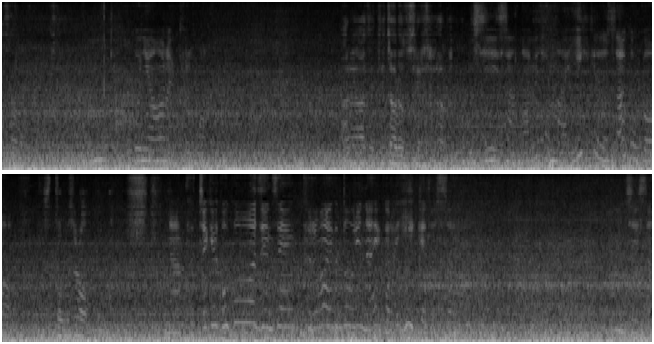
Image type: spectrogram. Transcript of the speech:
かさここに合わない車あれは絶対取ろうとしてるからじいさんダメだよまあいいけどさここちょっと面白かったなあぶっちゃけここは全然車通りないからいいけどさじいさんよ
